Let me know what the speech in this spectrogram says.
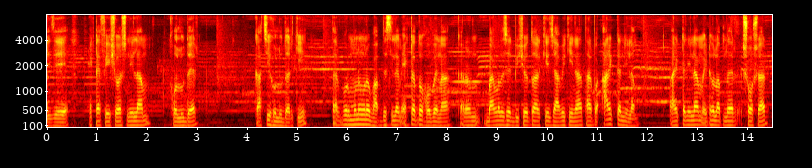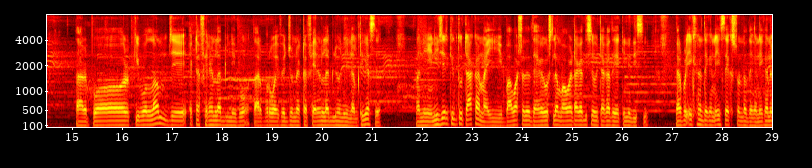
এই যে একটা ফেস ওয়াশ নিলাম, হলুদের, কাঁচি হলুদ আর কি। তারপর মনে মনে ভাবতেছিলাম, একটা তো হবে না, কারণ বাংলাদেশের বিষয় তো আর কে যাবে কি না। তারপর আরেকটা নিলাম আরেকটা নিলাম, এটা হলো আপনার শশার তারপর কি বললাম যে একটা ফেরেন লাভলি নেব, তারপর ওয়াইফের জন্য একটা ফেরেন লাভলিও নিলাম, ঠিক আছে? মানে নিজের কিন্তু টাকা নাই। বাবার সাথে দেখা করছিলাম, বাবা টাকা দিছে, ওই টাকা থেকে কিনে দিছি। তারপর এখানে দেখেন, এই সেকশনটা দেখেন, এখানে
